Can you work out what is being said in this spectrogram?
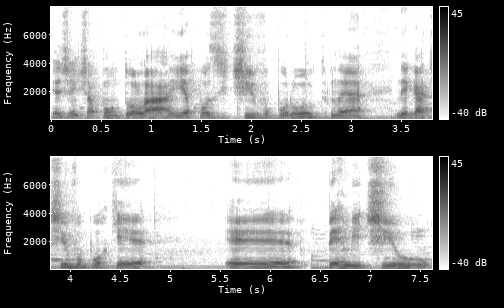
a gente apontou lá, e é positivo por outro, né? Negativo porque é, permitiu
